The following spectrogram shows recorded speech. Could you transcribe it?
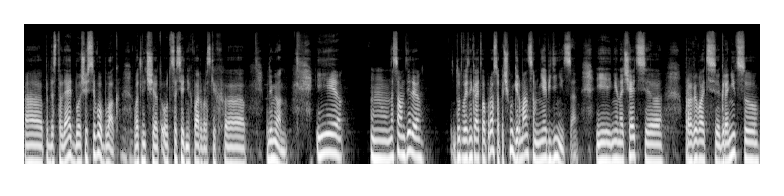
э, предоставляет больше всего благ, mm-hmm. в отличие от, от соседних варварских э, племен. И э, на самом деле тут возникает вопрос, а почему германцам не объединиться и не начать э, прорывать границу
